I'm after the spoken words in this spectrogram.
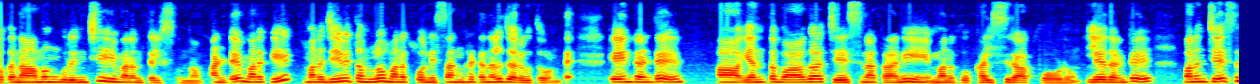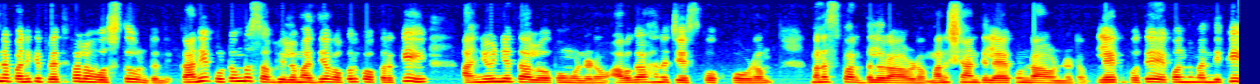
ఒక నామం గురించి మనం తెలుసుకుందాం. అంటే మనకి మన జీవితంలో మనకు కొన్ని సంఘటనలు జరుగుతూ ఉంటాయి. ఏంటంటే ఎంత బాగా చేసినా కానీ మనకు కలిసి రాకపోవడం. లేదంటే మనం చేసిన పనికి ప్రతిఫలం వస్తూ ఉంటుంది. కానీ కుటుంబ సభ్యుల మధ్య ఒకరికొకరికి అన్యోన్యత లోపం ఉండడం అవగాహన చేసుకోకపోవడం మనస్పర్ధలు రావడం మనశ్శాంతి లేకుండా ఉండటం. లేకపోతే కొంతమందికి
